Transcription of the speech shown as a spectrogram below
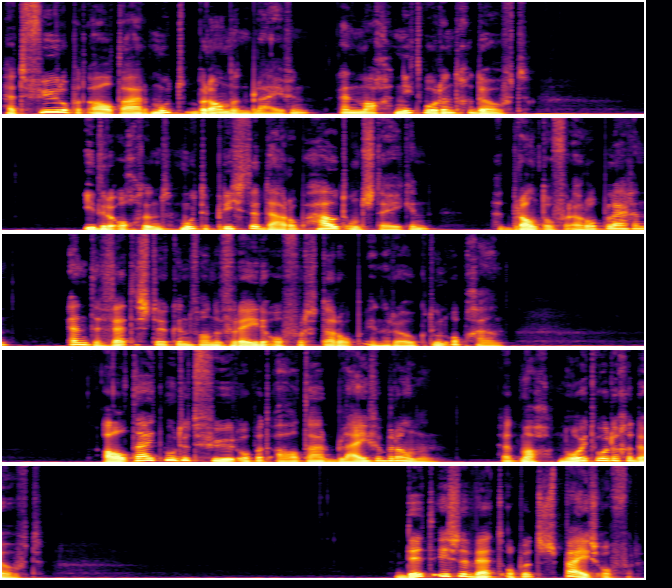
Het vuur op het altaar moet branden blijven en mag niet worden gedoofd. Iedere ochtend moet de priester daarop hout ontsteken, het brandoffer erop leggen en de vette stukken van de vredeoffers daarop in rook doen opgaan. Altijd moet het vuur op het altaar blijven branden. Het mag nooit worden gedoofd. Dit is de wet op het spijsoffer.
